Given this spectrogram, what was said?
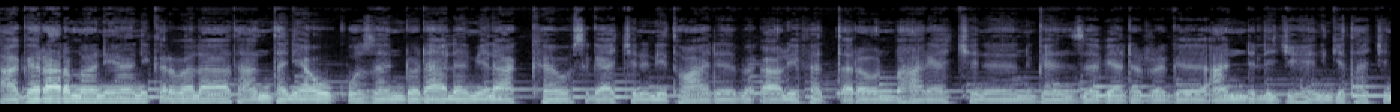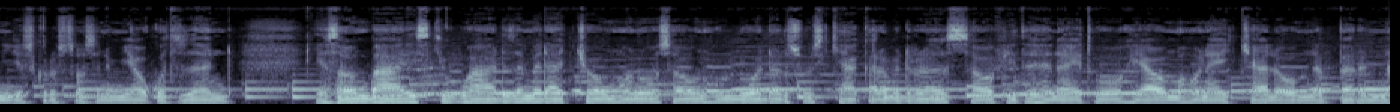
ሀገር አርማንያን ይቅር በላት። አንተን ያውቁ ዘንድ ወደ ዓለም የላከው ስጋችንን የተዋሃደ በቃሉ የፈጠረውን ባህሪያችንን ገንዘብ ያደረገ አንድ ልጅህን ጌታችን ኢየሱስ ክርስቶስንም ያውቁት ዘንድ የሰውን ባህሪ እስኪዋሃድ ዘመዳቸውም ሆኖ ሰውን ሁሉ ወደ እርሱ እስኪያቀርብ ድረስ ሰው ፊትህን አይቶ ሕያው መሆን አይቻለውም ነበርና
